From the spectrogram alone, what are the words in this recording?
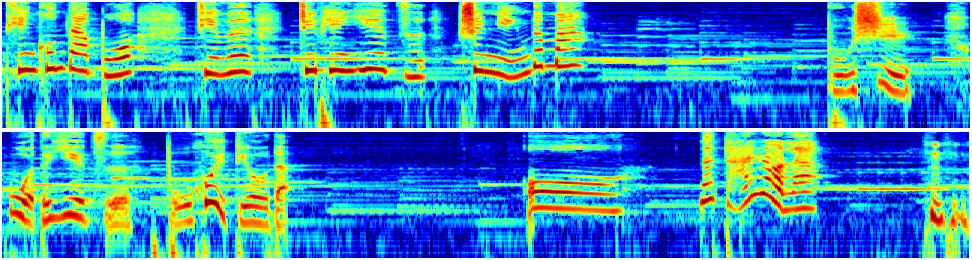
天空大伯，请问这片叶子是您的吗？不是，我的叶子不会丢的。哦，那打扰了。哼哼，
